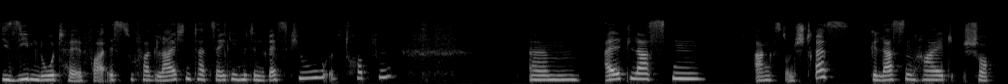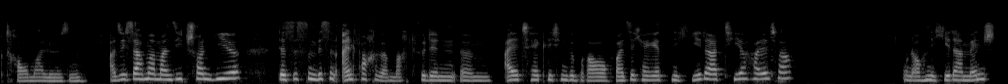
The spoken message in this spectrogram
die sieben Nothelfer, ist zu vergleichen tatsächlich mit den Rescue-Tropfen. Ähm, Altlasten, Angst und Stress, Gelassenheit, Schock, Trauma lösen. Also ich sage mal, man sieht schon hier, das ist ein bisschen einfacher gemacht für den ähm, alltäglichen Gebrauch, weil sich ja jetzt nicht jeder Tierhalter und auch nicht jeder Mensch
